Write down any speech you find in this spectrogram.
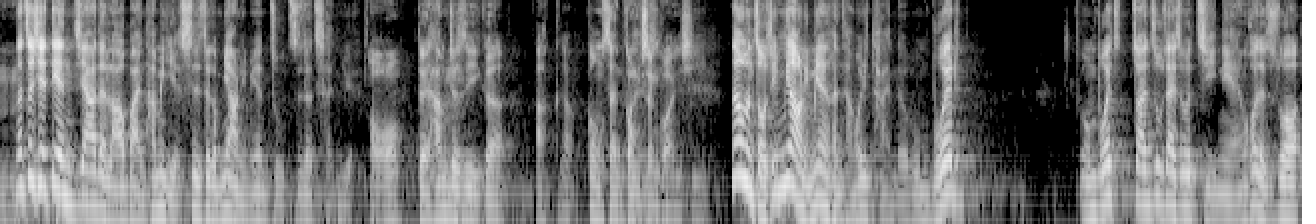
嗯。那这些店家的老板，他们也是这个庙里面组织的成员，哦，对他们就是一个、啊共生共生关系，那我们走进庙里面，很常会去谈的，我们不会，我们不会专注在说几年，或者是说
